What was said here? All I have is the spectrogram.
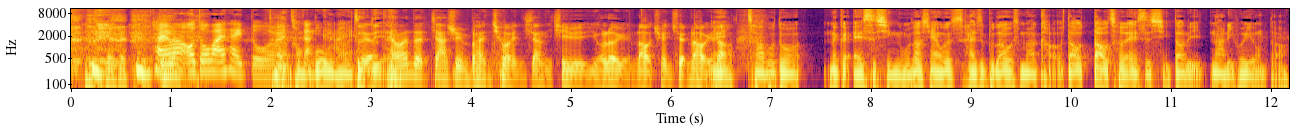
台湾 欧兜拜太多了，太恐怖了。这里台湾的驾训班就很像你去游乐园绕圈圈绕一绕，差不多。那个 S 型，我到现在为还是不知道为什么要考倒倒车 S 型，到底哪里会用到？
